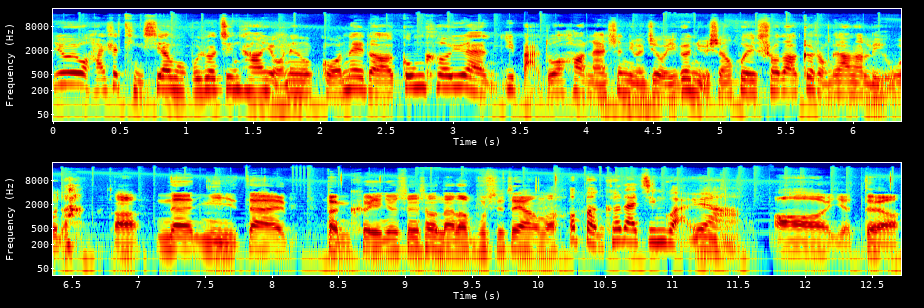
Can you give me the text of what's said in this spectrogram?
因为我还是挺羡慕，不是说经常有那种国内的工科院一百多号男生里面就有一个女生会收到各种各样的礼物的。啊，那你在本科研究生时候难道不是这样吗？我本科在经管院啊，哦，也对哦，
